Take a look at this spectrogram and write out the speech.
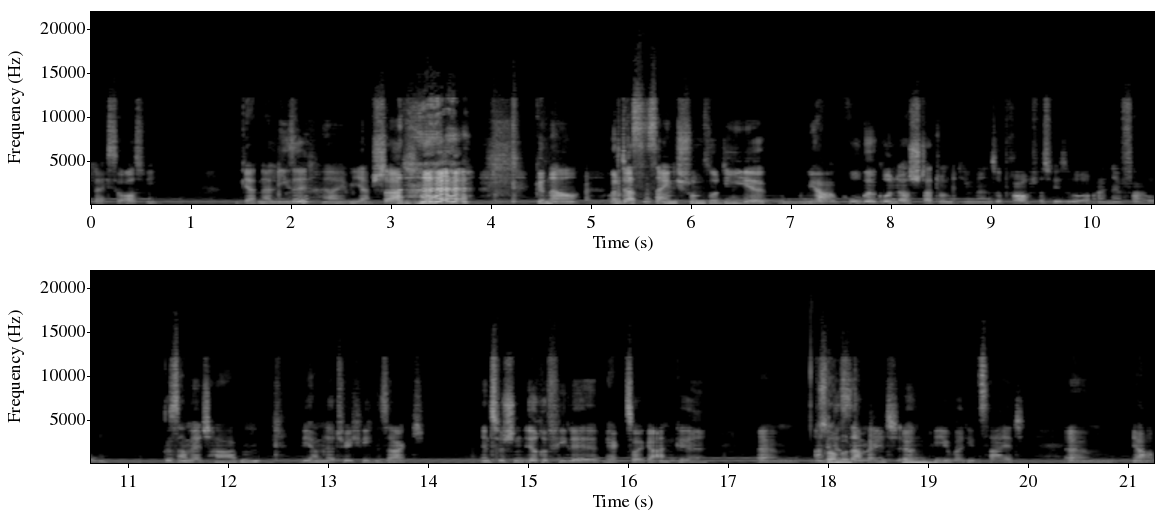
gleich so aus wie Gärtner Liesel, ja, irgendwie am Start. genau. Und das ist eigentlich schon so die ja, grobe Grundausstattung, die man so braucht, was wir so an Erfahrung gesammelt haben. Wir haben natürlich, wie gesagt, inzwischen irre viele Werkzeuge ange, ähm, Sammelt. angesammelt Mhm. irgendwie über die Zeit. Ähm, ja,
